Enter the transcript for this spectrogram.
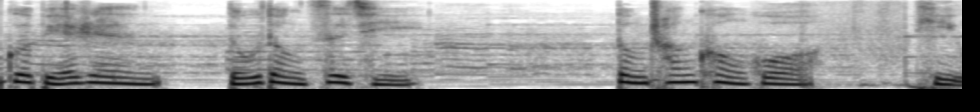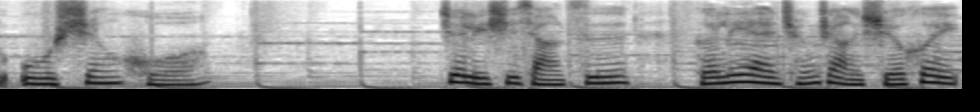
过别人读懂自己，洞穿困惑，体悟生活。这里是小资和恋爱成长学会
